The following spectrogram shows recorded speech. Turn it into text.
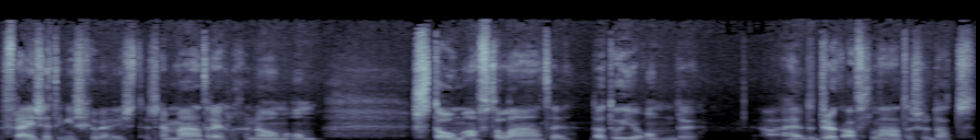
vrijzetting is geweest. Er zijn maatregelen genomen om stoom af te laten. Dat doe je om de, de druk af te laten, zodat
